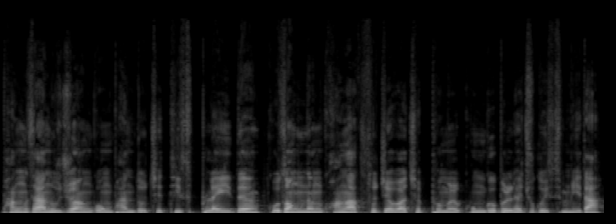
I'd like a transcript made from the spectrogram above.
방산, 우주항공, 반도체, 디스플레이 등 고성능 광학 소재와 제품을 공급을 해주고 있습니다.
